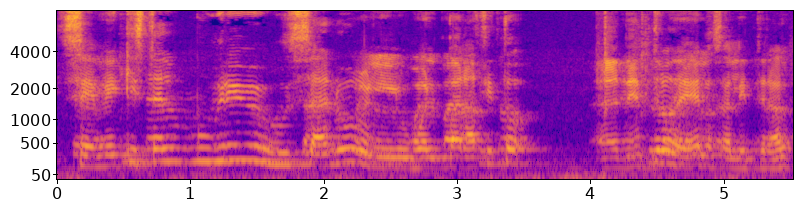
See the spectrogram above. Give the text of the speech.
se ve que está el mugre gusano el, o el parásito eh, dentro de él, o sea, literal.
